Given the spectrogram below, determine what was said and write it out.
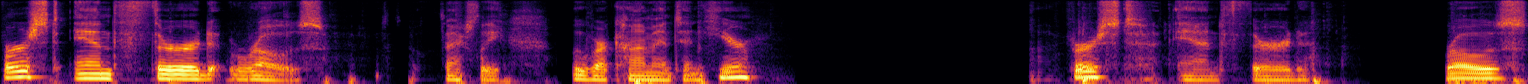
first and third rows. Let's actually move our comment in here. First and third rows.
